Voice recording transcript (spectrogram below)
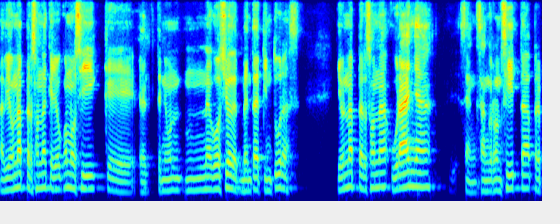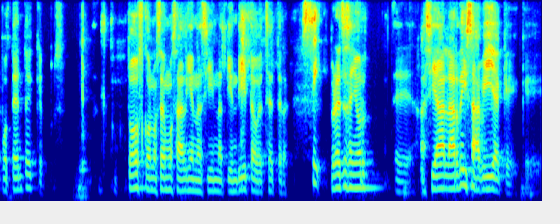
Había una persona que yo conocí que tenía un, un negocio de venta de pinturas y era una persona huraña, sangroncita, prepotente, que pues, todos conocemos a alguien así en la tiendita o etcétera. Sí. Pero este señor eh, hacía alarde y sabía que, que,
